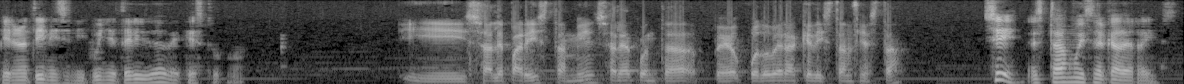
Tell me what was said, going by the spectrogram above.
Pero no tienes ni puñetera idea de qué es Tournois. Y sale París también, sale a cuenta. pero ¿Puedo ver a qué distancia está? Sí, está muy cerca de Reims.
